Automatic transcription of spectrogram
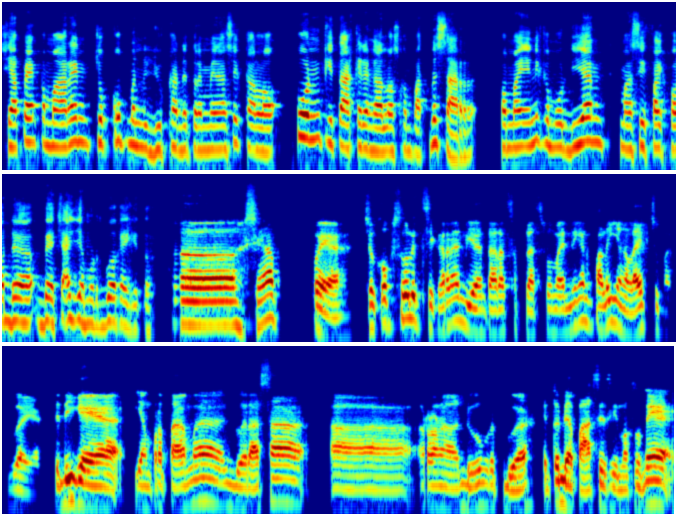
siapa yang kemarin cukup menunjukkan determinasi kalaupun kita akhirnya nggak lolos ke empat besar, pemain ini kemudian masih fight for the batch aja menurut gue kayak gitu. Uh, siapa ya cukup sulit sih karena di antara 11 pemain ini kan paling yang live cuma gue ya jadi kayak yang pertama gue rasa uh, Ronaldo menurut gue itu udah pasti sih. Maksudnya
